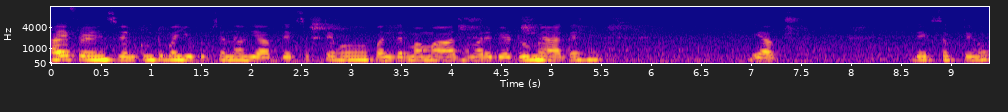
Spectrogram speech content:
Hi friends welcome to my YouTube channel ये आप देख सकते हो बंदर मामा आज हमारे बेडरूम में आ गए हैं। ये आप देख सकते हो।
